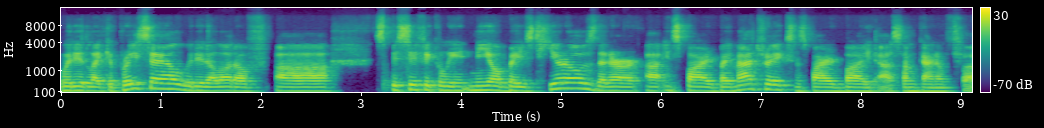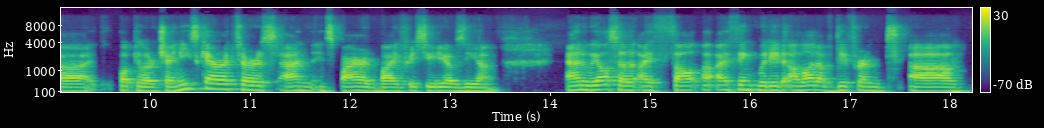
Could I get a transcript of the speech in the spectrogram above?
We did like a pre-sale. We did a lot of uh, specifically neo-based heroes that are uh, inspired by matrix inspired by uh, some kind of uh, popular chinese characters and inspired by free city of Zion and we also i thought i think we did a lot of different um,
